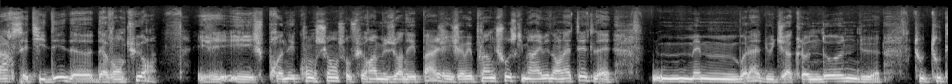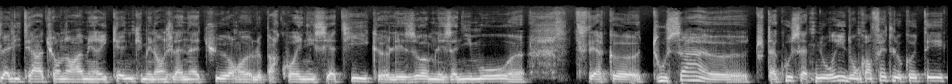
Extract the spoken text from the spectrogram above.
par cette idée d'aventure. Et, je prenais conscience au fur et à mesure des pages et j'avais plein de choses qui m'arrivaient dans la tête, même voilà du Jack London, du, toute la littérature nord-américaine qui mélange la nature, le parcours initiatique, les hommes, les animaux. Euh, c'est-à-dire que tout ça, euh, tout à coup, ça te nourrit. Donc en fait, le côté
